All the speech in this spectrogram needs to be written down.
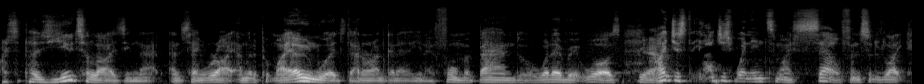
I suppose, utilizing that and saying, right, I'm going to put my own words down, or I'm going to, you know, form a band or whatever it was, yeah. I just, I just went into myself and sort of like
